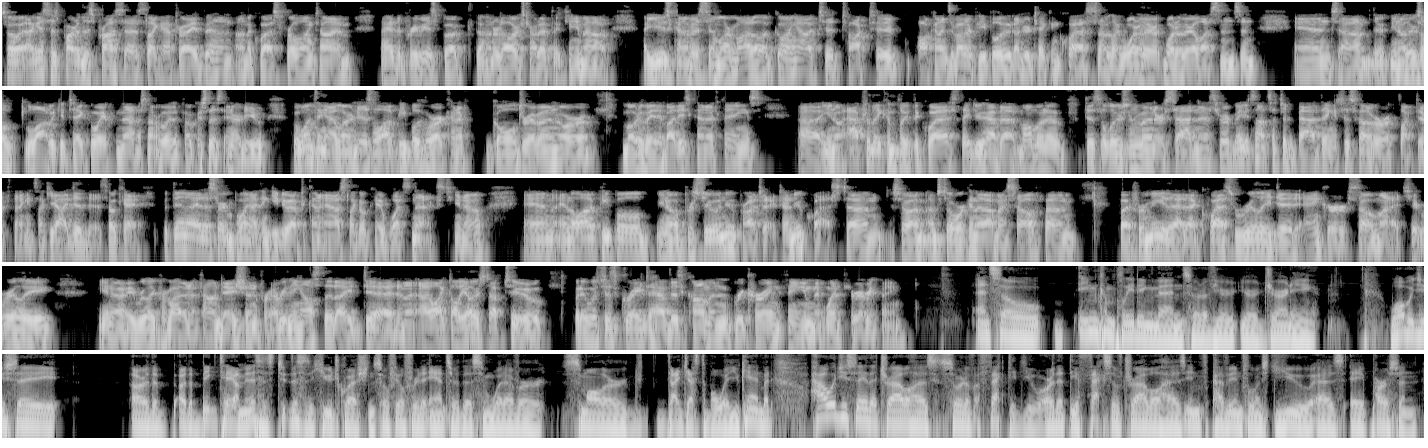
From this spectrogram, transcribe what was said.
So I guess as part of this process, like after I had been on, on the quest for a long time, I had the previous book, the hundred dollar startup that came out. I used kind of a similar model of going out to talk to all kinds of other people who'd undertaken quests. And I was like, what are their, what are their lessons? And, and, um, there, you know, there's a lot we could take away from that. It's not really the focus of this interview. But one thing I learned is a lot of people who are kind of goal driven or motivated by these kind of things, uh, you know, after they complete the quest, they do have that moment of disillusionment or sadness, or maybe it's not such a bad thing. It's just kind of a reflective thing. It's like, yeah, I did this. Okay. But then at a certain point, I think you do have to kind of ask, like, okay, what's next? You know, and, and a lot of people, you know, pursue a new project, a new quest. Um, so I'm, I'm still working that out myself. Um, but for me, that, that quest really did anchor so much. It really, you know, it really provided a foundation for everything else that I did. And I, I liked all the other stuff too, but it was just great to have this common recurring theme that went through everything. And so, in completing then sort of your your journey, what would you say are the are the big take? I mean, this is this is a huge question, so feel free to answer this in whatever smaller, digestible way you can. But how would you say that travel has sort of affected you, or that the effects of travel has have influenced you as a person?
